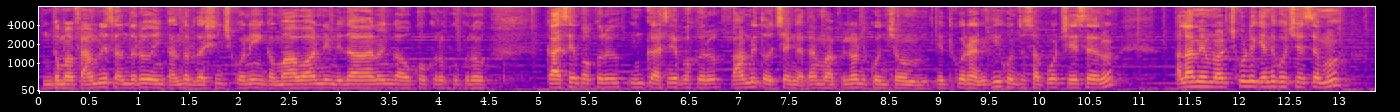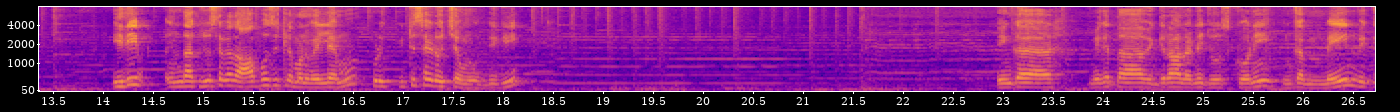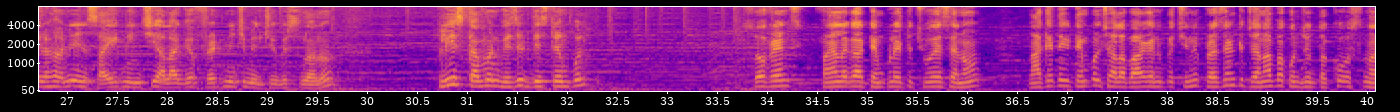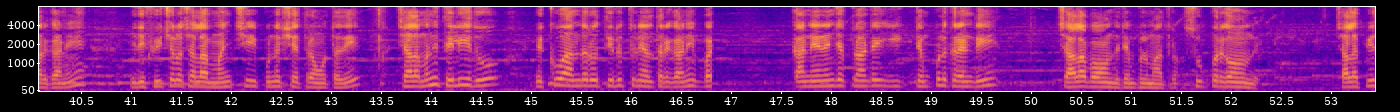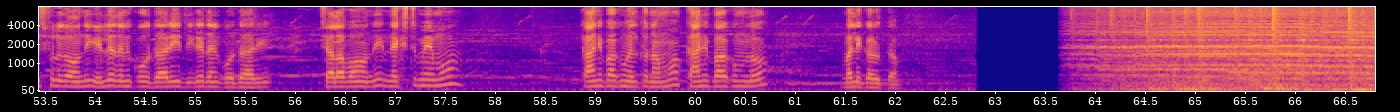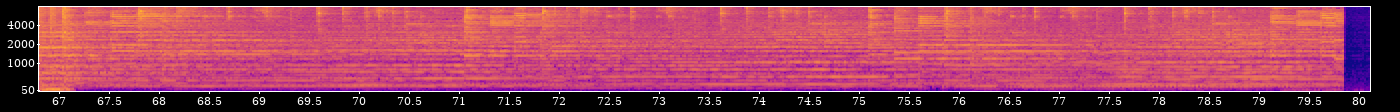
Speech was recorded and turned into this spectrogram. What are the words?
ఇంకా మా ఫ్యామిలీస్ అందరూ ఇంకా అందరూ దర్శించుకొని ఇంకా మా వాడిని నిదానంగా ఒక్కొక్కరు ఒక్కొక్కరు కాసేపు ఒకరు ఇంకాసేపు ఒకరు. ఫ్యామిలీతో వచ్చాం కదా మా పిల్లల్ని కొంచెం ఎత్తుకోవడానికి కొంచెం సపోర్ట్ చేశారు. అలా మేము నడుచుకుంటూ కిందకు వచ్చేసాము. ఇది ఇందాక చూస్తే కదా ఆపోజిట్లో మనం వెళ్ళాము. ఇప్పుడు ఇటు సైడ్ వచ్చాము దిగి. ఇంకా మిగతా విగ్రహాలన్నీ చూసుకొని ఇంకా మెయిన్ విగ్రహాన్ని నేను సైడ్ నుంచి అలాగే ఫ్రంట్ నుంచి మీకు చూపిస్తున్నాను. Please come and visit this temple so friends ఫైనల్గా టెంపుల్ అయితే చూసేసాను నాకైతే ఈ టెంపుల్ చాలా బాగా అనిపించింది. ప్రజెంట్ జనాభా కొంచెం తక్కువ వస్తున్నారు కానీ ఇది ఫ్యూచర్లో చాలా మంచి పుణ్యక్షేత్రం అవుతుంది. చాలామంది తెలియదు ఎక్కువ అందరూ తిరుగుతూనే వెళ్తారు కానీ బట్ కానీ నేనేం చెప్తున్నా అంటే ఈ టెంపుల్కి రండి. చాలా బాగుంది టెంపుల్ మాత్రం. సూపర్గా ఉంది. చాలా పీస్ఫుల్గా ఉంది. వెళ్ళేదానికి ఒక దారి దిగేదానికి ఒక దారి. చాలా బాగుంది. నెక్స్ట్ మేము కాణిపాకం వెళ్తున్నాము. కాణిపాకంలో మళ్ళీ కలుద్దాం.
